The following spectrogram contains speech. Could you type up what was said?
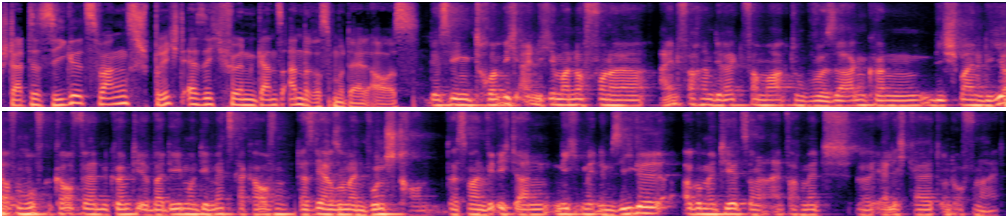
Statt des Siegelzwangs spricht er sich für ein ganz anderes Modell aus. Deswegen träume ich eigentlich immer noch von einer einfachen Direktvermarktung, wo wir sagen können, die Schweine, die hier auf dem Hof gekauft werden, könnt ihr bei dem und dem Metzger kaufen. Das wäre so mein Wunschtraum, dass man wirklich dann nicht mit einem Siegel argumentiert, sondern einfach mit äh, Ehrlichkeit und Offenheit.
